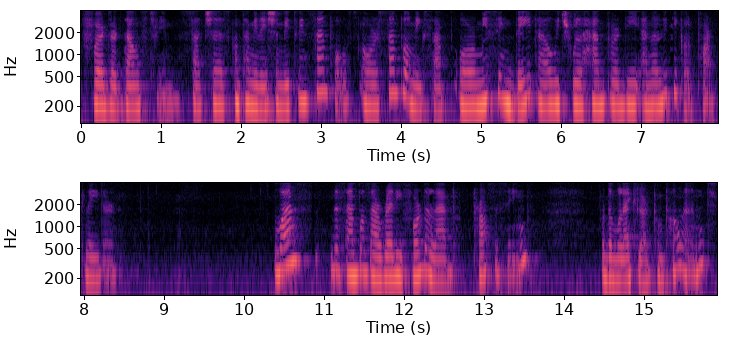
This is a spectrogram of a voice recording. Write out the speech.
further downstream, such as contamination between samples or sample mix-up or missing data which will hamper the analytical part later. Once the samples are ready for the lab processing, for the molecular component,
